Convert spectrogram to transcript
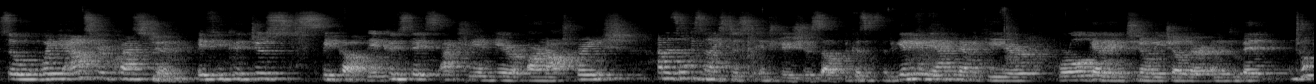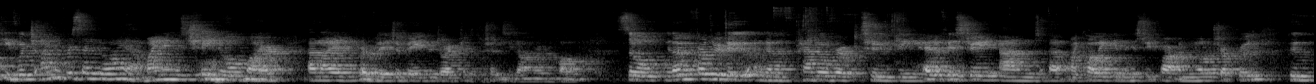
So when you ask your question, if you could just speak up, the acoustics actually in here are not great. And it's always nice just to introduce yourself because it's the beginning of the academic year. We're all getting to know each other a little bit. And talking of which, I never said who I am. My name is Jane Ohlmeyer, and I have the privilege of being the director of the Trinity Longroom Hub. So without further ado, I'm going to hand over to the head of history and uh, my colleague in the history department, Micheál Ó Siochrú, who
